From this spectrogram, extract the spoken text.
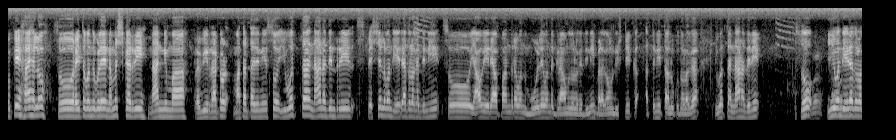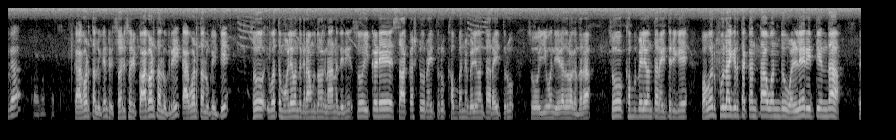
Okay hi hello so ರೈತ ಬಂಧುಗಳೇ, ನಮಸ್ಕಾರ ರೀ. ನಾನು ನಿಮ್ಮ ರವಿ ರಾಠೋಡ್ ಮಾತಾಡ್ತಾ ಇದ್ದೀನಿ. ಸೊ ಇವತ್ತು ನಾನು ಅದೀನಿ ರೀ ಸ್ಪೆಷಲ್ ಒಂದು ಏರಿಯಾದೊಳಗೆ ಅದೀನಿ. ಸೊ ಯಾವ ಏರಿಯಾಪ್ಪ ಅಂದ್ರೆ ಒಂದು ಮೂಳೆ ಒಂದು ಗ್ರಾಮದೊಳಗೆ ಅದೀನಿ, ಬೆಳಗಾವಿ ಡಿಸ್ಟಿಕ್ ಹತ್ತನಿ ತಾಲೂಕದೊಳಗೆ. ಇವತ್ತು ನಾನು ಅದೀನಿ. ಸೊ ಈ ಒಂದು ಏರಿಯಾದೊಳಗೆ ಕಾಗವಾಡ ತಾಲೂಕೇನ್ರಿ ಸಾರಿ ಸಾರಿ ಕಾಗವಾಡ ತಾಲೂಕು ರೀ. ಕಾಗವಾಡ ತಾಲೂಕು ಐತಿ. ಸೊ ಇವತ್ತು ಮೂಳೆ ಒಂದು ಗ್ರಾಮದೊಳಗೆ ನಾನು ಅದೀನಿ. ಸೊ ಈ ಕಡೆ ಸಾಕಷ್ಟು ರೈತರು, ಕಬ್ಬನ್ನು ಬೆಳೆಯುವಂಥ ರೈತರು ಸೊ ಈ ಒಂದು ಏರಿಯಾದೊಳಗೆ ಅದಾರ. ಸೊ ಕಬ್ಬು ಬೆಳೆಯುವಂಥ ರೈತರಿಗೆ ಪವರ್ಫುಲ್ ಆಗಿರ್ತಕ್ಕಂಥ ಒಂದು ಒಳ್ಳೆ ರೀತಿಯಿಂದ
